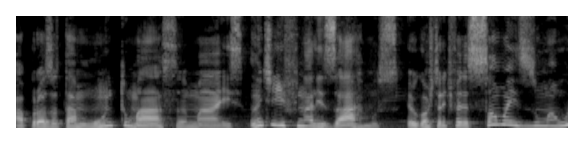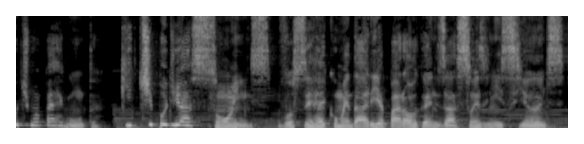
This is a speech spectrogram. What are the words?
A prosa tá muito massa, mas antes de finalizarmos, eu gostaria de fazer só mais uma última pergunta. Que tipo de ações você recomendaria para organizações iniciantes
